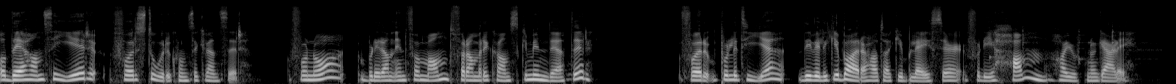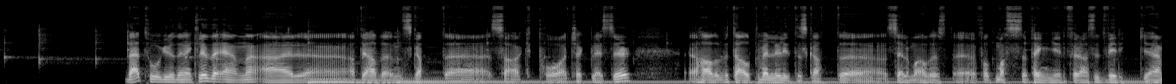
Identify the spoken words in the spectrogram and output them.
Og det han sier, får store konsekvenser. For nå blir han informant for amerikanske myndigheter. For politiet, de vil ikke bare ha tak i Blazer fordi han har gjort noe galt. Det er to grunner, egentlig. Det ene er uh, at jeg hadde en skattesak på Checkblazer. Jeg hadde betalt veldig lite skatt, uh, selv om jeg hadde uh, fått masse penger fra sitt virke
